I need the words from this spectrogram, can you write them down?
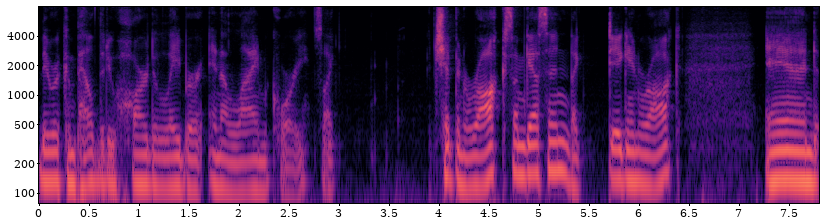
They were compelled to do hard labor in a lime quarry. It's like chipping rocks, I'm guessing, like digging rock, and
